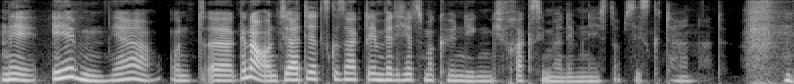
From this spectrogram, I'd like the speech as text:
Nee, eben, ja. Und äh, genau, und sie hat jetzt gesagt, den werde ich jetzt mal kündigen. Ich frage sie mal demnächst, ob sie es getan hat.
